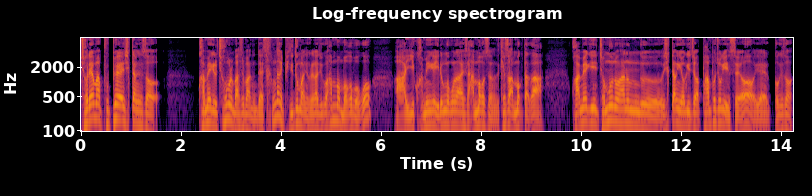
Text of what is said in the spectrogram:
저렴한 부페 식당에서 과메기를 처음으로 맛을 봤는데 상당히 비리더만요. 그래가지고 한번 먹어보고 아 이 과메기가 이런 거구나 해서 안 먹었었는데 계속 안 먹다가 과메기 전문으로 하는 그 식당이 여기 저 반포 쪽에 있어요. 예 거기서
